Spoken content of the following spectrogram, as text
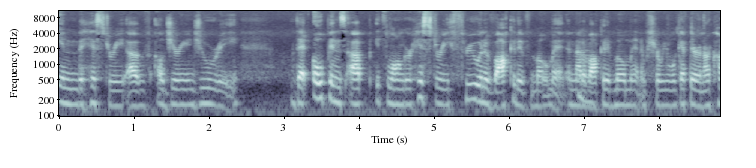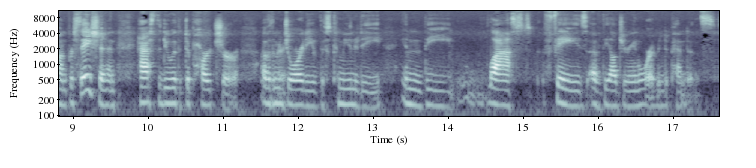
in the history of Algerian Jewry that opens up its longer history through an evocative moment. And that mm. evocative moment, I'm sure we will get there in our conversation, has to do with the departure of the majority of this community in the last phase of the Algerian War of Independence.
